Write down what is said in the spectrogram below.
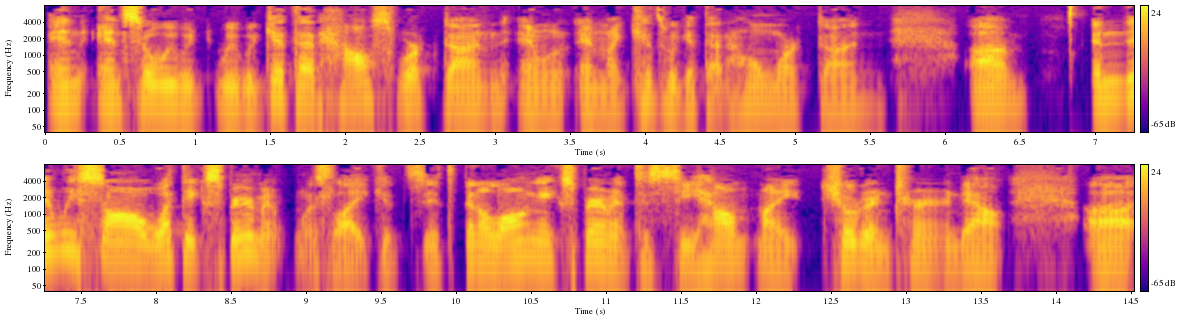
and and so we would we would get that housework done and and my kids would get that homework done. Um, and then we saw what the experiment was like. It's it's been a long experiment to see how my children turned out. Uh,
